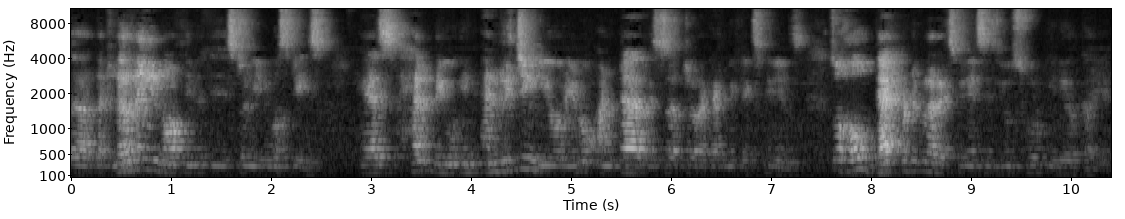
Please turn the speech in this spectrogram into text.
uh, that learning in northeastern universities has helped you in enriching your you know entire research or academic experience. So how that particular experience is useful in your career?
